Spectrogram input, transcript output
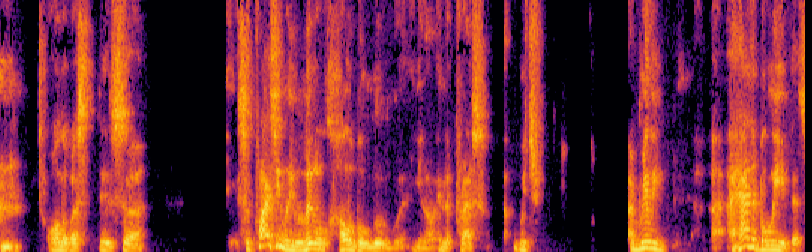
all of us. There's uh, surprisingly little hullabaloo, you know, in the press, which I really, I had to believe that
